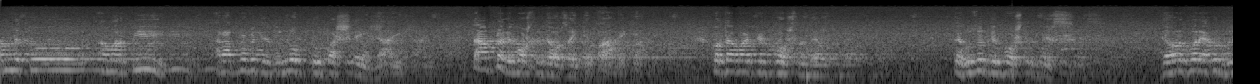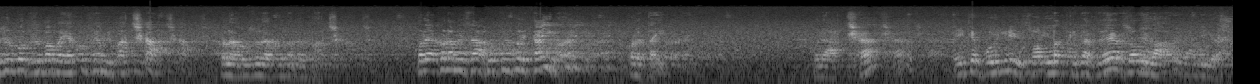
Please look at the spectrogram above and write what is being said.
আপনি তো আমার পি আর আপনার ভিতরে তো লোক বা সেই নাই। তা আপনাকে বসতে দেওয়া চাইতে পারে। কথা আমার একটু বসতে দেওয়া তা হুজুরকে বসতে দিয়েছে দেওয়ার পরে এখন হুজুর বলতেছে বাবা এখন কি আমি বাচ্চা বলে "হ্যাঁ, হুজুর এখন আমি বাচ্চা বলে এখন আমি যা হুকুম করি তাই হয়। বলে তাই হয়। বলে আচ্ছা এইটা বললি জল্লাদকে ডাকে "এ জল্লাদ ঠিক আছে।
